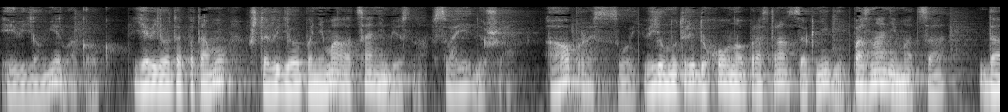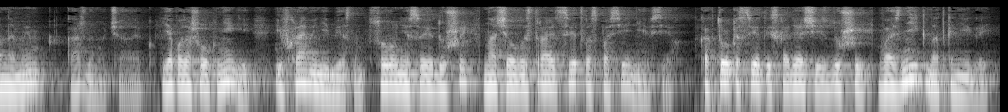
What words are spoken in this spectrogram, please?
и видел мир вокруг. Я видел это потому, что видел и понимал Отца Небесного в своей душе. А образ свой видел внутри духовного пространства книги познанием Отца, данным им каждому человеку. Я подошел к книге и в храме небесном, с уровня своей души, начал выстраивать свет во спасение всех. Как только свет, исходящий из души, возник над книгой,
